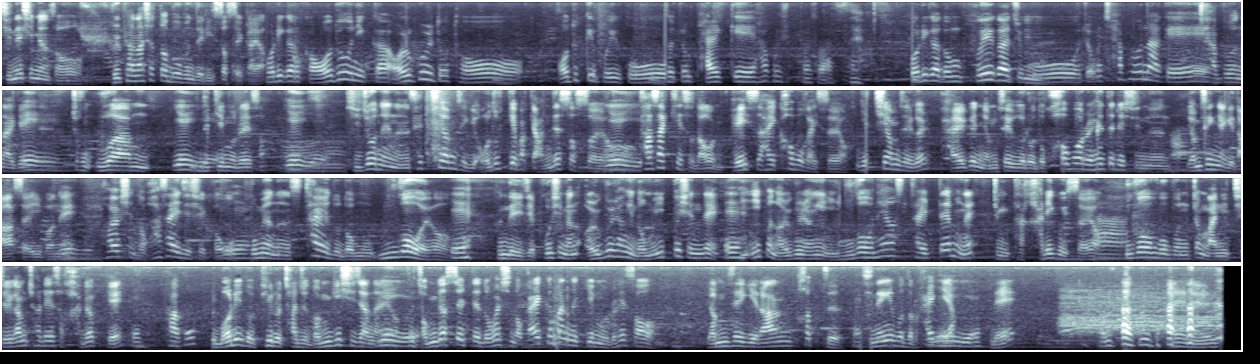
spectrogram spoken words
지내시면서 불편하셨던 부분들이 있었을까요? 머리가 그러니까 어두우니까 얼굴도 더 어둡게 보이고 그래서 좀 밝게 하고 싶어서 왔어요. 머리가 너무 부해가지고 조금 차분하게 차분하게 예. 조금 우아한 예, 예. 느낌으로 해서 예, 어, 예. 기존에는 새치 염색이 어둡게밖에 안 됐었어요 예, 예. 사사키에서 나온 베이스 하이 커버가 있어요 새치 염색을 밝은 염색으로도 커버를 해드릴 수 있는 아. 염색약이 나왔어요 이번에 예, 예. 훨씬 더 화사해지실 거고 예. 보면은 스타일도 너무 무거워요 예. 근데 이제 보시면 얼굴형이 너무 이쁘신데 예. 이 이쁜 얼굴형이 이 무거운 헤어스타일 때문에 지금 다 가리고 있어요 아. 무거운 부분은 좀 많이 질감 처리해서 가볍게 예. 하고 머리도 뒤로 자주 넘기시잖아요 예, 예. 그 넘겼을 때도 훨씬 더 깔끔한 느낌으로 해서 염색이랑 커트 진행해 보도록 할게요. 예, 예. 네. 감사합니다. 네네.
